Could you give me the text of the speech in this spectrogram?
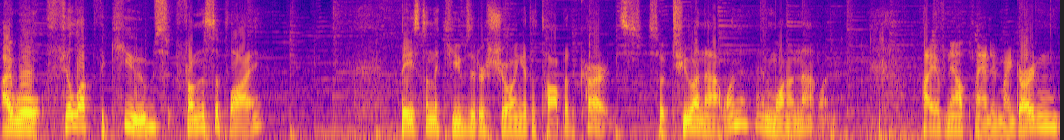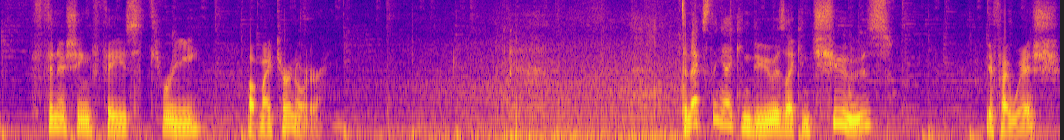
I will fill up the cubes from the supply based on the cubes that are showing at the top of the cards. So two on that one and one on that one. I have now planted my garden, finishing phase three of my turn order. The next thing I can do is I can choose, if I wish,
